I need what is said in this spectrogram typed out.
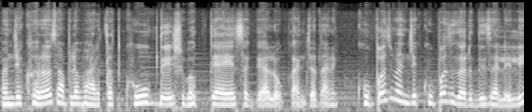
म्हणजे खरंच आपल्या भारतात खूप देशभक्ती आहे सगळ्या लोकांच्यात आणि खूपच म्हणजे खूपच गर्दी झालेली.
